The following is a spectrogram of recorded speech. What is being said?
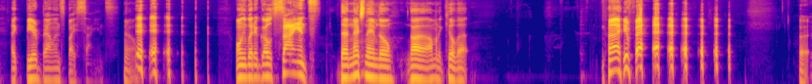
like beer balanced by science. Know. Only way to go, science. that next name though, uh, I'm gonna kill that. You're bad. Alright.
